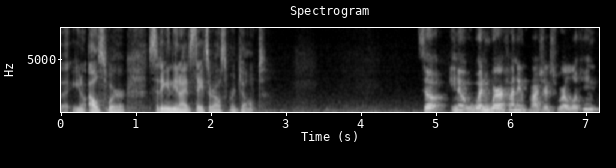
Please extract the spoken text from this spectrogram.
uh, you know elsewhere sitting in the united states or elsewhere don't? So you know when we're funding projects we're looking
